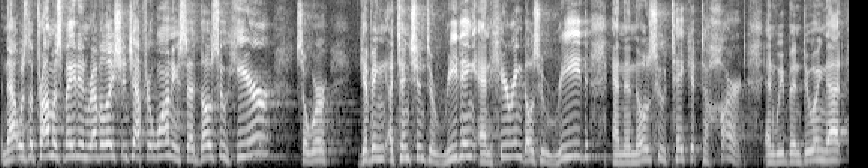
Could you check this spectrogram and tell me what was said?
And that was the promise made in Revelation chapter 1. He said, Those who hear, so we're giving attention to reading and hearing, those who read, and then those who take it to heart. And we've been doing that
